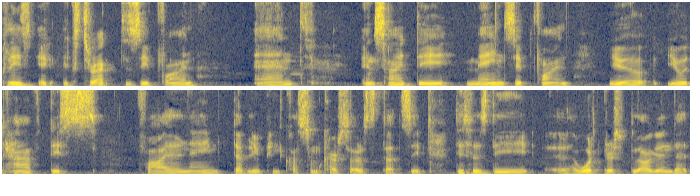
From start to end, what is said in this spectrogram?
please e extract the zip file and inside the main zip file you, you would have this file named WP Custom Cursors.zip. This is the uh, WordPress plugin that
